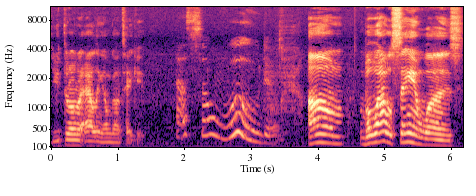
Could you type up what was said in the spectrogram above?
you throw the alley, I'm gonna take it. That's so rude. Um, but what I was saying was,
